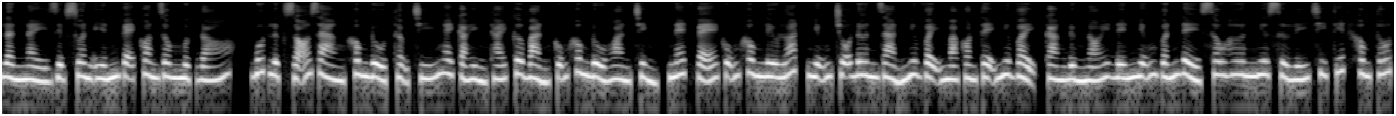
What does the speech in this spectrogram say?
Lần này Diệp Xuân Yến vẽ con rông mực đó, bút lực rõ ràng không đủ thậm chí ngay cả hình thái cơ bản cũng không đủ hoàn chỉnh, nét vẽ cũng không lưu loát những chỗ đơn giản như vậy mà còn tệ như vậy càng đừng nói đến những vấn đề sâu hơn như xử lý chi tiết không tốt.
